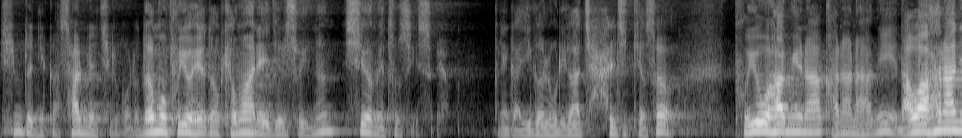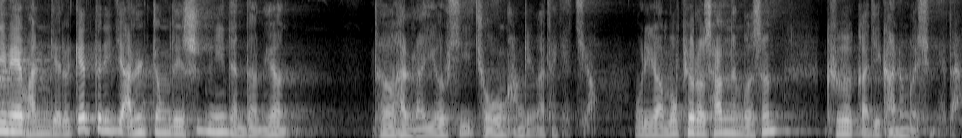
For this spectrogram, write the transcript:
힘드니까 삶의 질고로 너무 부여해도 교만해질 수 있는 시험에 들수 있어요. 그러니까 이걸 우리가 잘 지켜서 부유함이나 가난함이 나와 하나님의 관계를 깨뜨리지 않을 정도의 수준이 된다면 더할 나위 없이 좋은 관계가 되겠죠. 우리가 목표로 삼는 것은 그것까지 가는 것입니다.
